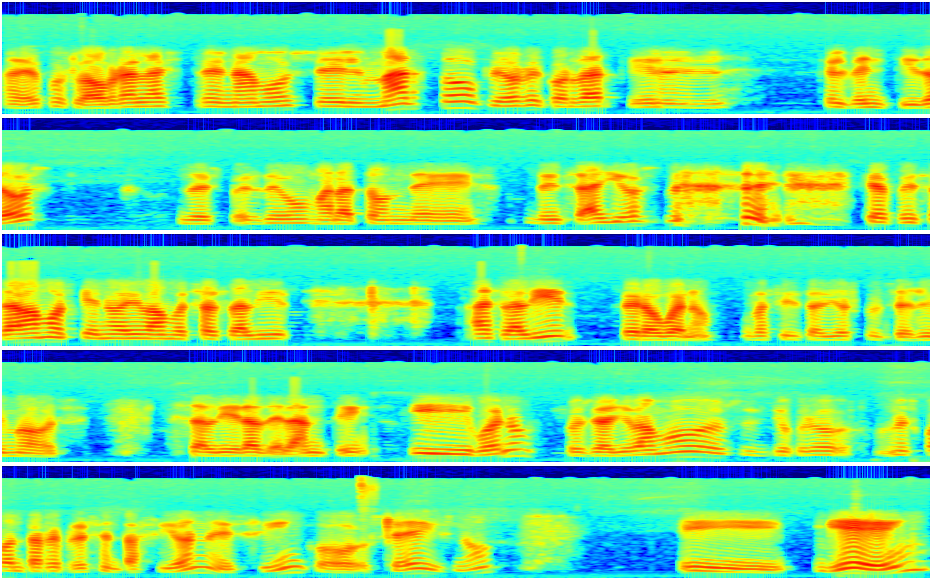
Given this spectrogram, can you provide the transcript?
A ver, pues la obra la estrenamos el marzo, creo recordar que el, que el 22, después de un maratón de, ensayos, que pensábamos que no íbamos a salir, a salir, pero bueno, gracias a Dios conseguimos salir adelante. Y bueno, pues ya llevamos, yo creo, unas cuantas representaciones, cinco o seis, ¿no? Y bien,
